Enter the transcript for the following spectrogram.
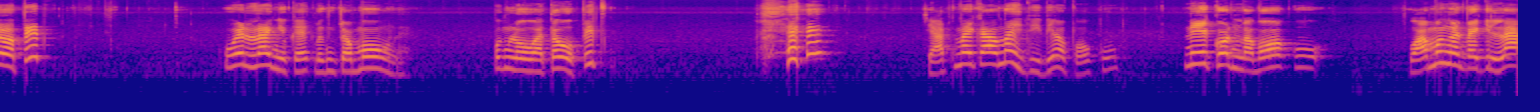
ตัวปิดเว้นแรงอยู่แค่ครึ่งชั่วโมงเลยเพิ่งรู้ว่าตัวปิดจัดไม่ก้าวไม่ทีเดียวพอกูนี่คนมาบอกกูว่ามึงเงินไปกินเหล้า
